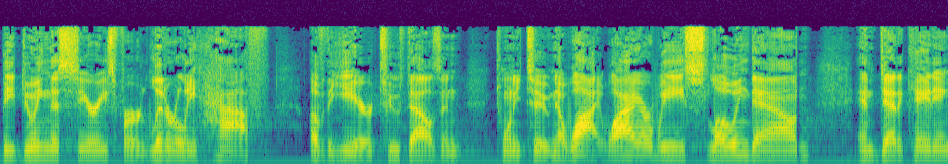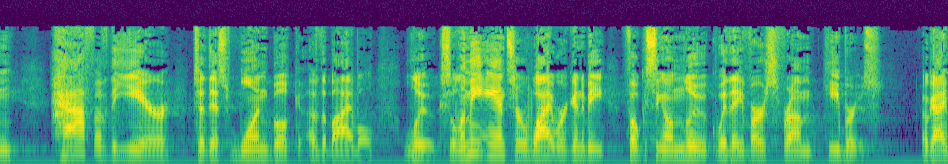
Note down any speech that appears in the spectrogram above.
be doing this series for literally half of the year 2020. 22. Now, why? Why are we slowing down and dedicating half of the year to this one book of the Bible, Luke? So let me answer why we're going to be focusing on Luke with a verse from Hebrews. Okay?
